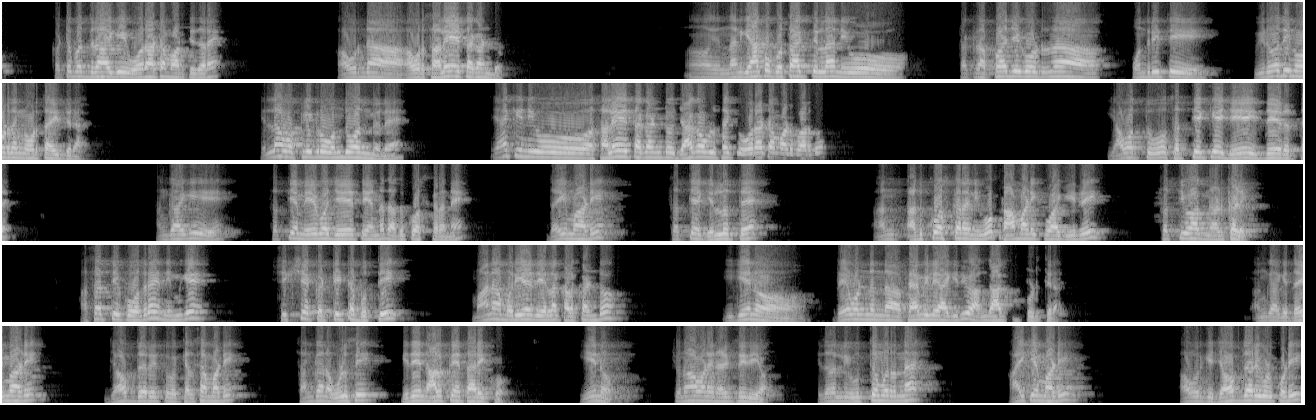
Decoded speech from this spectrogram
ಕಟ್ಟುಬದ್ಧರಾಗಿ ಹೋರಾಟ ಮಾಡ್ತಿದ್ದಾರೆ. ಅವ್ರನ್ನ ಅವ್ರ ಸಲಹೆ ತಗೊಂಡು. ನನಗೆ ಯಾಕೋ ಗೊತ್ತಾಗ್ತಿಲ್ಲ, ನೀವು ಡಾಕ್ಟರ್ ಅಪ್ಪಾಜಿ ಗೌಡ್ರನ್ನ ಒಂದ್ ರೀತಿ ವಿರೋಧಿ ನೋಡ್ದಂಗೆ ನೋಡ್ತಾ ಇದ್ದೀರ? ಎಲ್ಲ ಒಕ್ಕಲಿಗರು ಒಂದು ಅಂದ್ಮೇಲೆ ಯಾಕೆ ನೀವು ಸಲಹೆ ತಗೊಂಡು ಜಾಗ ಉಳಿಸಕ್ಕೆ ಹೋರಾಟ ಮಾಡಬಾರ್ದು? ಯಾವತ್ತು ಸತ್ಯಕ್ಕೆ ಜಯ ಇದ್ದೇ ಇರುತ್ತೆ. ಹಂಗಾಗಿ ಸತ್ಯಮೇವ ಜಯತೆ ಅನ್ನೋದು ಅದಕ್ಕೋಸ್ಕರನೇ ದಯಮಾಡಿ ಸತ್ಯ ಗೆಲ್ಲುತ್ತೆ. ಅದಕ್ಕೋಸ್ಕರ ನೀವು ಪ್ರಾಮಾಣಿಕವಾಗಿರಿ, ಸತ್ಯವಾಗಿ ನಡ್ಕೊಳ್ಳಿ ಅಸತ್ಯಕ್ಕೆ ಹೋದ್ರೆ ನಿಮ್ಗೆ ಶಿಕ್ಷೆ ಕಟ್ಟಿಟ್ಟ ಬುತ್ತಿ, ಮಾನ ಮರ್ಯಾದೆ ಎಲ್ಲ ಕಳ್ಕೊಂಡು ಈಗೇನು ರೇವಣ್ಣನ ಫ್ಯಾಮಿಲಿ ಆಗಿದೆಯೋ ಹಂಗ ಹಾಕ್ಬಿಡ್ತೀರ ಹಂಗಾಗಿ ದಯಮಾಡಿ ಜವಾಬ್ದಾರಿಯುತ ಕೆಲಸ ಮಾಡಿ, ಸಂಘನ ಉಳಿಸಿ, ಇದೇ ನಾಲ್ಕನೇ ತಾರೀಕು ಏನು ಚುನಾವಣೆ ನಡೀತಿದೆಯೋ ಇದರಲ್ಲಿ ಉತ್ತಮರನ್ನ ಆಯ್ಕೆ ಮಾಡಿ, ಅವ್ರಿಗೆ ಜವಾಬ್ದಾರಿಗಳು ಕೊಡಿ,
